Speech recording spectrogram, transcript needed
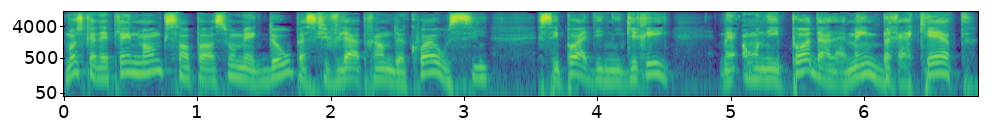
moi, je connais plein de monde qui sont passés au McDo parce qu'ils voulaient apprendre de quoi aussi. C'est pas à dénigrer, mais on n'est pas dans la même braquette.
